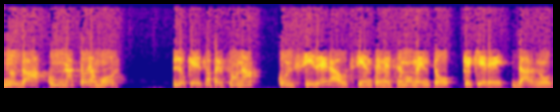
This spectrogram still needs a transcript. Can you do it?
nos da como un acto de amor. Lo que esa persona considera o siente en ese momento que quiere darnos.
